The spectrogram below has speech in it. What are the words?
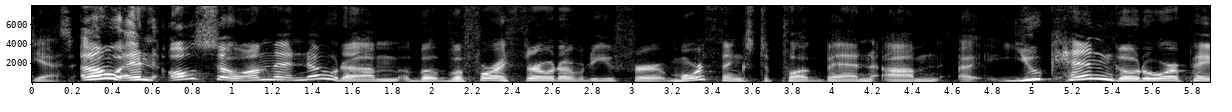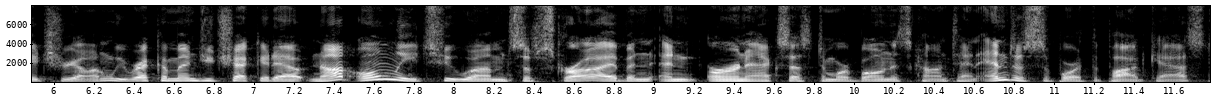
yes. Oh, and also on that note, um, but before I throw it over to you for more things to plug, Ben, um, uh, you can go to our Patreon. We recommend you check it out, not only to um, subscribe and, and earn access to more bonus content and to support the podcast,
